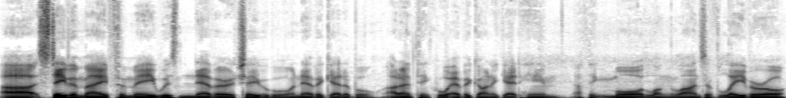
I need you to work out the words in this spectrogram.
Uh, Steven May, for me, was never achievable or never gettable. I don't think we're ever going to get him. I think more along the lines of Lever or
